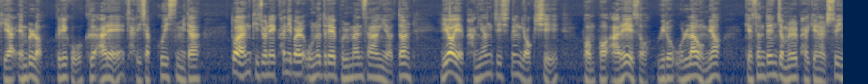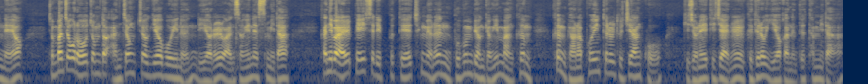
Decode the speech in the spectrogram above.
기아 엠블럼 그리고 그 아래에 자리 잡고 있습니다. 또한 기존의 카니발 오너들의 불만 사항이었던 리어의 방향 지시 등 역시 범퍼 아래에서 위로 올라오며 개선된 점을 발견할 수 있네요. 전반적으로 좀 더 안정적이어 보이는 리어를 완성해냈습니다. 카니발 페이스리프트의 측면은 부분 변경인 만큼 큰 변화 포인트를 두지 않고 기존의 디자인을 그대로 이어가는 듯 합니다.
